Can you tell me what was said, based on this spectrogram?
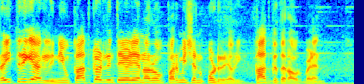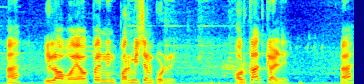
ರೈತರಿಗೆ ಆಗಲಿ, ನೀವು ಕಾತ್ಕೊಳ್ರಿ ಅಂತ ಹೇಳಿ ಏನಾದ್ರು ಪರ್ಮಿಷನ್ ಕೊಡ್ರಿ ಅವ್ರಿಗೆ ಕಾತ್ಕೋತಾರೆ ಅವ್ರ ಬೆಳೆನ. ಹಾಂ? ಇಲ್ಲ ನಿನ್ನ ಪರ್ಮಿಷನ್ ಕೊಡ್ರಿ. ಅವ್ರು ಕಾದ್ಕೊಳ್ಳಿ ಹಾಂ?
